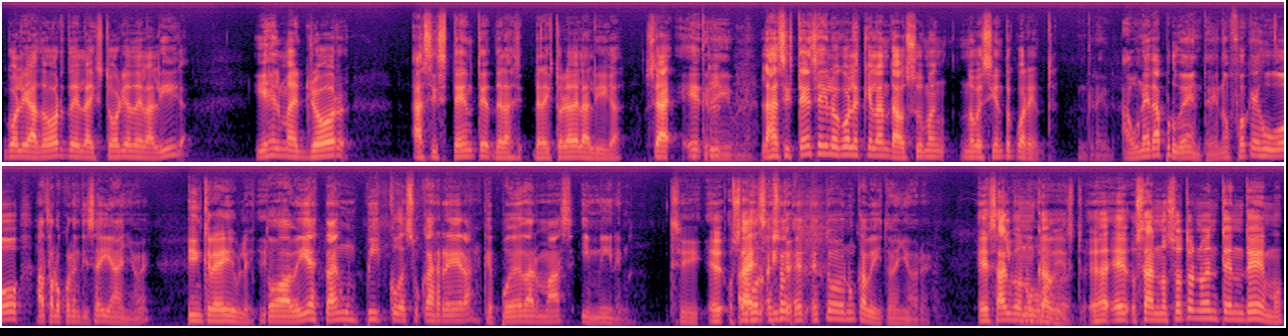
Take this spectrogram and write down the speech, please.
goleador de la historia de la liga y es el mayor asistente de la, de la historia de la liga. O sea, el- Increíble. las asistencias y los goles que le han dado suman 940. Increíble. A una edad prudente. ¿eh? No fue que jugó hasta los 46 años. ¿eh? Increíble. Todavía está en un pico de su carrera que puede dar más y miren. Sí, eh, o sea, Algo- es, eso- incre- es- esto nunca visto, señores. es algo un nunca jugador. visto. Es- es- o sea, nosotros no entendemos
